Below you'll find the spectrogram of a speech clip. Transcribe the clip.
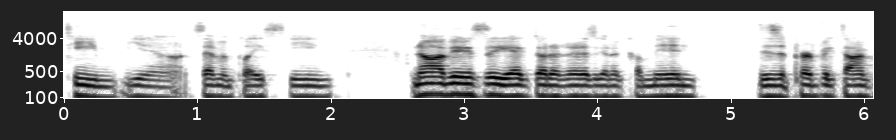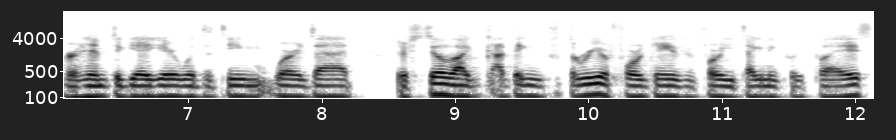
team, you know, seven place team. I know obviously Hector Herrera is going to come in. This is a perfect time for him to get here with the team where it's at. There's still like I think three or four games before he technically plays,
